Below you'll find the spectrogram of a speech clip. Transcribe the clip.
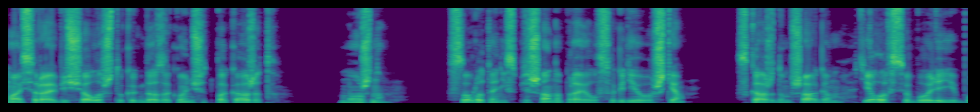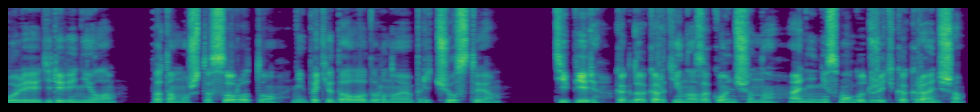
Мастера обещала, что когда закончит, покажет. «Можно». Сорота не спеша направился к девушке. С каждым шагом тело все более и более деревенело, потому что Сороту не покидало дурное предчувствие. Теперь, когда картина закончена, они не смогут жить как раньше.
